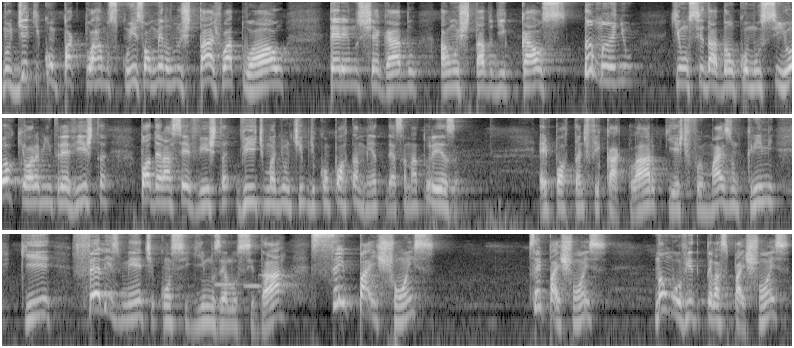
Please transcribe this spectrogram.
No dia que compactuarmos com isso, ao menos no estágio atual, teremos chegado a um estado de caos tamanho que um cidadão como o senhor, que ora me entrevista, poderá ser vista vítima de um tipo de comportamento dessa natureza. É importante ficar claro que este foi mais um crime que, felizmente, conseguimos elucidar sem paixões, sem paixões, não movido pelas paixões,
